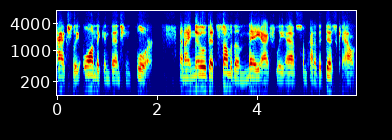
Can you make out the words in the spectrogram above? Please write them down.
actually on the convention floor. And I know that some of them may actually have some kind of a discount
